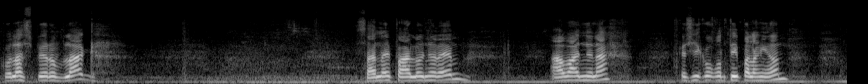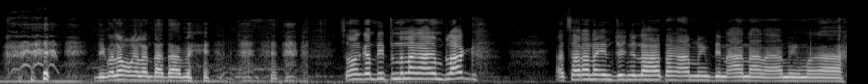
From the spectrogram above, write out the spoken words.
Colaspero Vlog. Sana i-follow nyo rin. Awan nyo na. Kasi kukunti pa lang yon. Hindi ko alam kung kailan dadami. so hanggang dito na lang ang vlog. At sana na-enjoy nyo lahat ang aming dinaanan, ang aming mga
